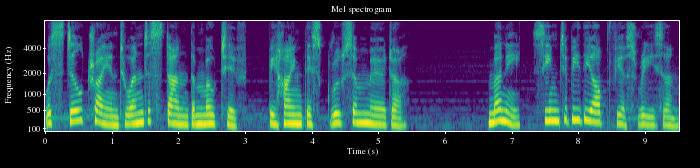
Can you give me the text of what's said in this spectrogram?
were still trying to understand the motive behind this gruesome murder. Money seemed to be the obvious reason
